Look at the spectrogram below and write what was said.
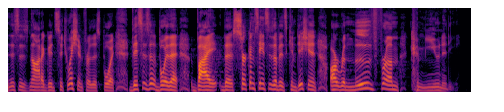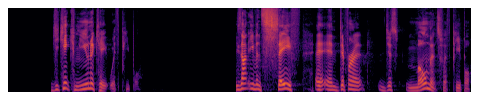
this is not a good situation for this boy. This is a boy that, by the circumstances of his condition, are removed from community. He can't communicate with people. He's not even safe in different just moments with people.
